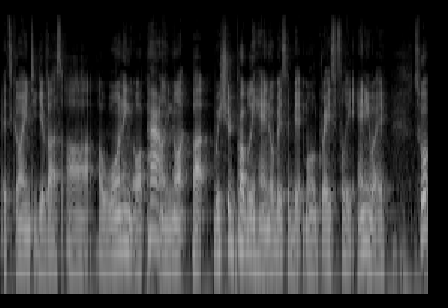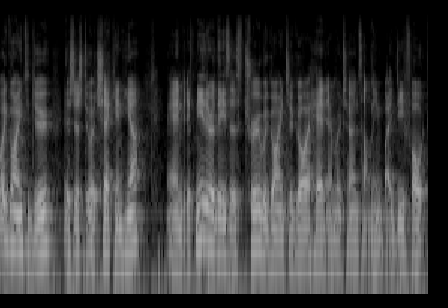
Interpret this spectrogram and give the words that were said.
It's going to give us a, a warning, or apparently not, but we should probably handle this a bit more gracefully anyway. So what we're going to do is just do a check in here. And if neither of these is true, we're going to go ahead and return something by default.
